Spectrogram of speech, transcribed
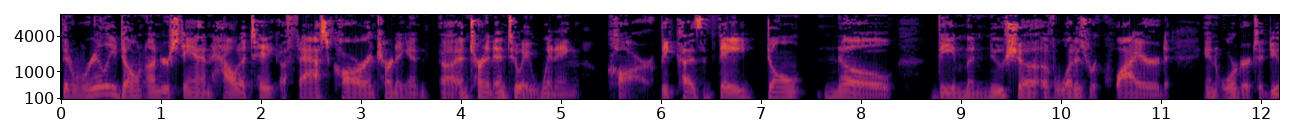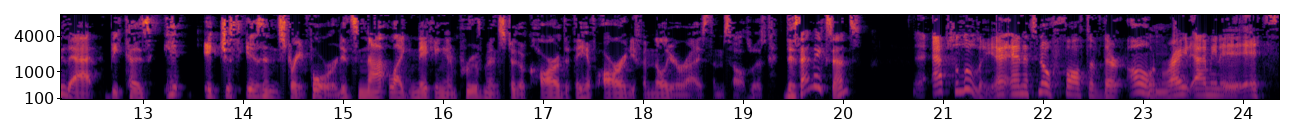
that really don't understand how to take a fast car and turning it uh, and turn it into a winning car because they don't know the minutia of what is required in order to do that because it it just isn't straightforward. It's not like making improvements to the car that they have already familiarized themselves with. Does that make sense? Absolutely. And it's no fault of their own, right? I mean, it's,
